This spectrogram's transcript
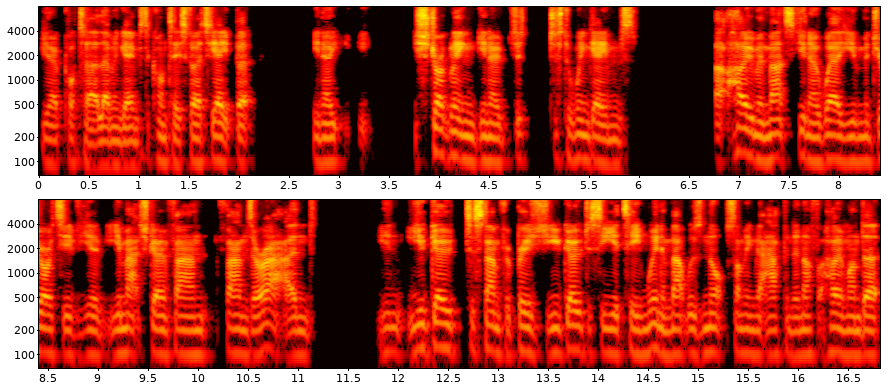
you know, Potter 11 games to Conte's 38, but you know, struggling, you know, just just to win games at home, and that's you know where your majority of your your match going fan fans are at, and you you go to Stamford Bridge, you go to see your team win, and that was not something that happened enough at home under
